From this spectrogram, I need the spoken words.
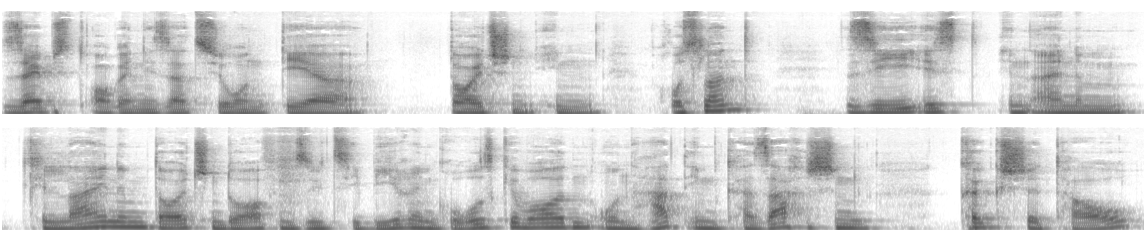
Selbstorganisation der Deutschen in Russland. Sie ist in einem kleinen deutschen Dorf in Südsibirien groß geworden und hat im kasachischen Kökschetau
